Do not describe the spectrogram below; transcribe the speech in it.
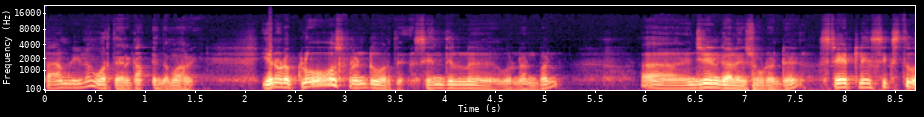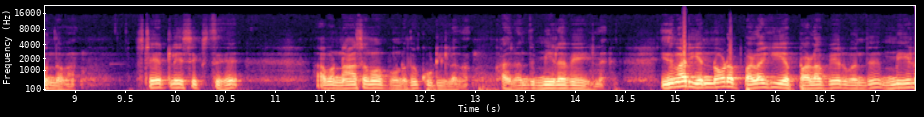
ஃபேமிலியில் ஒருத்தன் இருக்கான் இந்த மாதிரி. என்னோட க்ளோஸ் ஃப்ரெண்டு ஒருத்தர் செந்தில்னு ஒரு நண்பன் இன்ஜினியரிங் காலேஜ் ஸ்டூடெண்ட்டு ஸ்டேட்லேயே சிக்ஸ்த்து வந்தவன். ஸ்டேட்லேயே சிக்ஸ்த்து அவன் நாசமாக போனது குடியில் தான். அதுலேருந்து மீளவே இல்லை. இது மாதிரி என்னோட பழகிய பல பேர் வந்து மீள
